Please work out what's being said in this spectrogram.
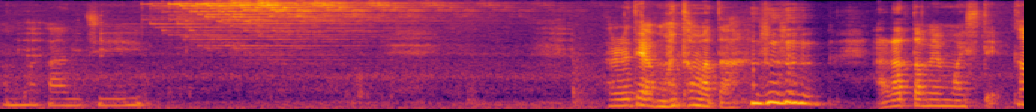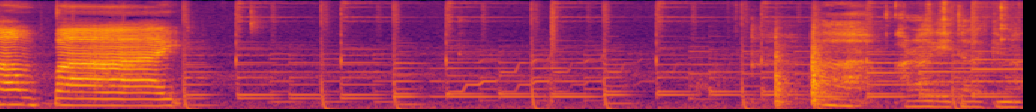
こんな感じ。それではまたまた。改めまして。乾杯。はあ唐揚げいただきま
